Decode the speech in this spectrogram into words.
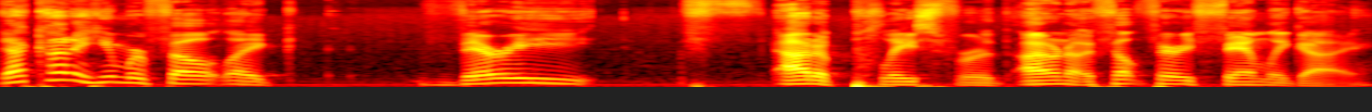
That kind of humor felt like very out of place for. I don't know. It felt very Family Guy,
